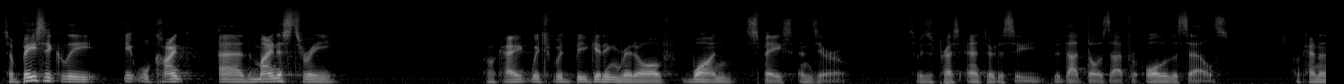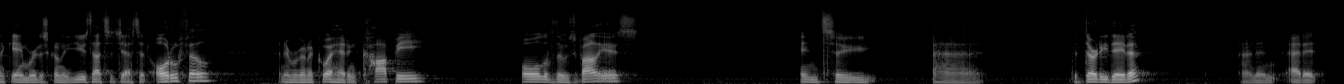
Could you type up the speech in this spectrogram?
So basically, it will count uh, the minus three, okay, which would be getting rid of one space and zero. So we just press enter to see that that does that for all of the cells. Okay, and again, we're just going to use that suggested autofill, and then we're going to go ahead and copy all of those values into uh, the dirty data and then edit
